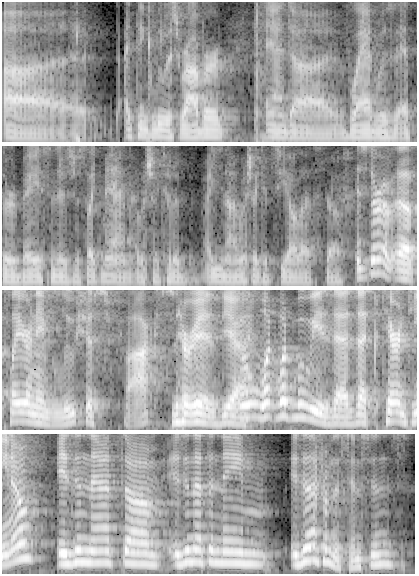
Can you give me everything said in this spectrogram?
uh I think Luis Robert and uh, Vlad was at third base, and it was just like, man, I wish I could have, you know, I wish I could see all that stuff. Is there a, a player named Lucius Fox? There is, yeah. What what movie is that? Is that Tarantino? Isn't that um? Isn't that the name? Isn't that from The Simpsons?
